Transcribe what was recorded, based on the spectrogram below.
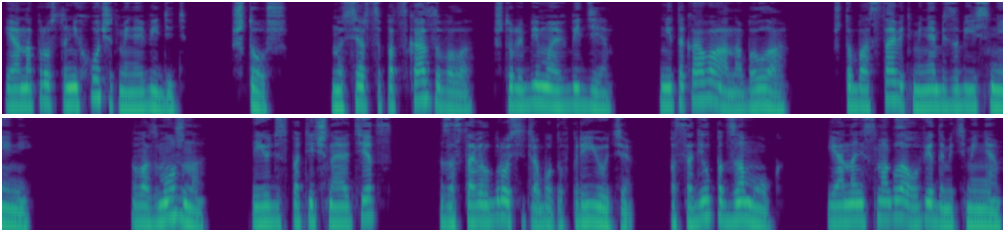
и она просто не хочет меня видеть, что ж, но сердце подсказывало, что любимая в беде. Не такова она была, чтобы оставить меня без объяснений. Возможно, ее деспотичный отец заставил бросить работу в приюте, посадил под замок, и она не смогла уведомить меня.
